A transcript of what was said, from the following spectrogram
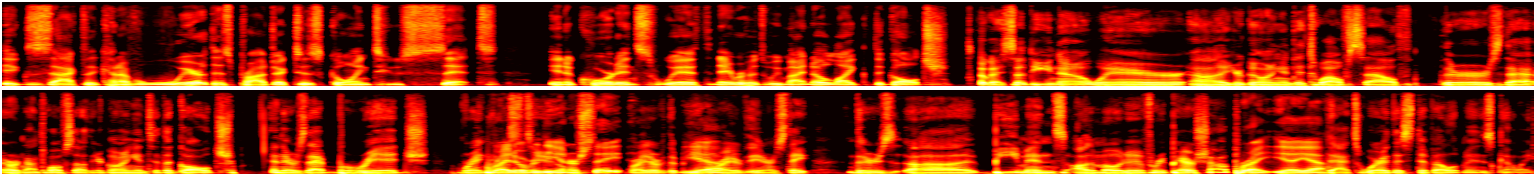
exactly kind of where this project is going to sit in accordance with neighborhoods we might know, like the Gulch? Okay, so do you know where uh, you're going into 12 South? There's that, or not 12 South. You're going into the Gulch, and there's that bridge right Right over the interstate. Right over the yeah. Right over the interstate. There's uh, Beeman's Automotive Repair Shop. Right. Yeah. Yeah. That's where this development is going.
